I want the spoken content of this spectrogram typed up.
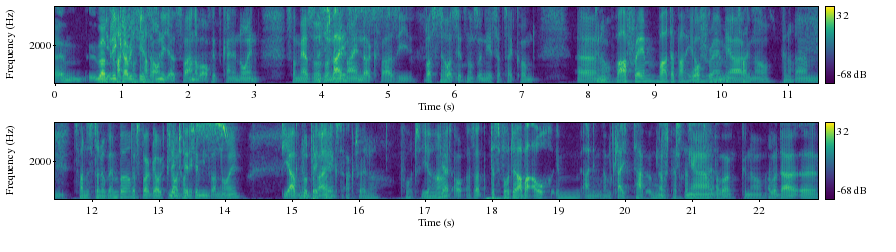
ähm, Überblick habe ich jetzt auch nicht. Es waren aber auch jetzt keine neuen. Es war mehr so, also so ein weiß, Reminder quasi, was, genau. was jetzt noch so in nächster Zeit kommt. Ähm, genau, Warframe war dabei. Warframe, ja, 20, genau. genau. Ähm, 20. November. Das war, glaube ich, genau, der Termin war neu. Diablo genau, 3. aktueller Port, ja. Der hat auch, das, hat, das wurde aber auch im, an dem, am gleichen Tag irgendwie auf, per Pressemitteilung. Ja, aber genau. Aber da äh,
